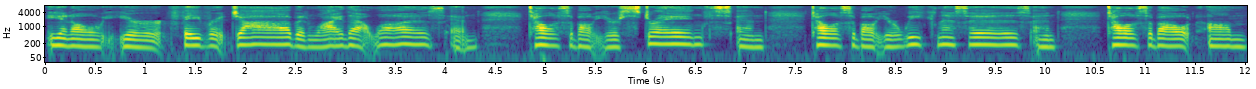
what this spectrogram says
you know, your favorite job and why that was, and tell us about your strengths, and tell us about your weaknesses and tell us about um,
